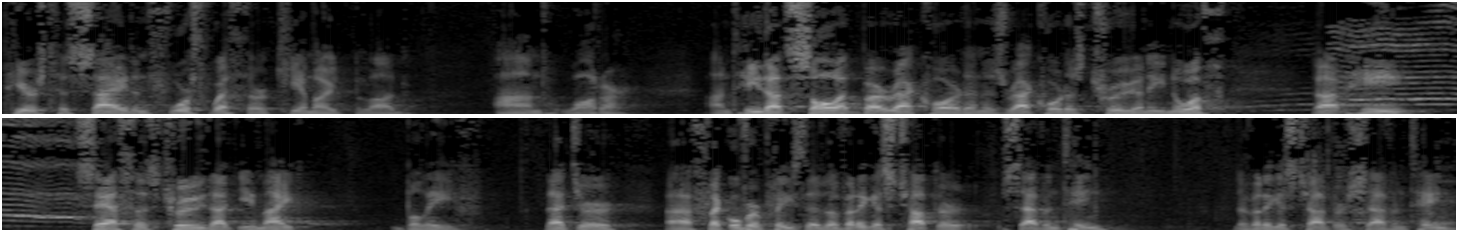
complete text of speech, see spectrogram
pierced his side, and forthwith there came out blood and water. And he that saw it by record, and his record is true, and he knoweth that he saith is true, that ye might believe. Let your uh, flick over, please, to Leviticus chapter 17. Leviticus chapter 17.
